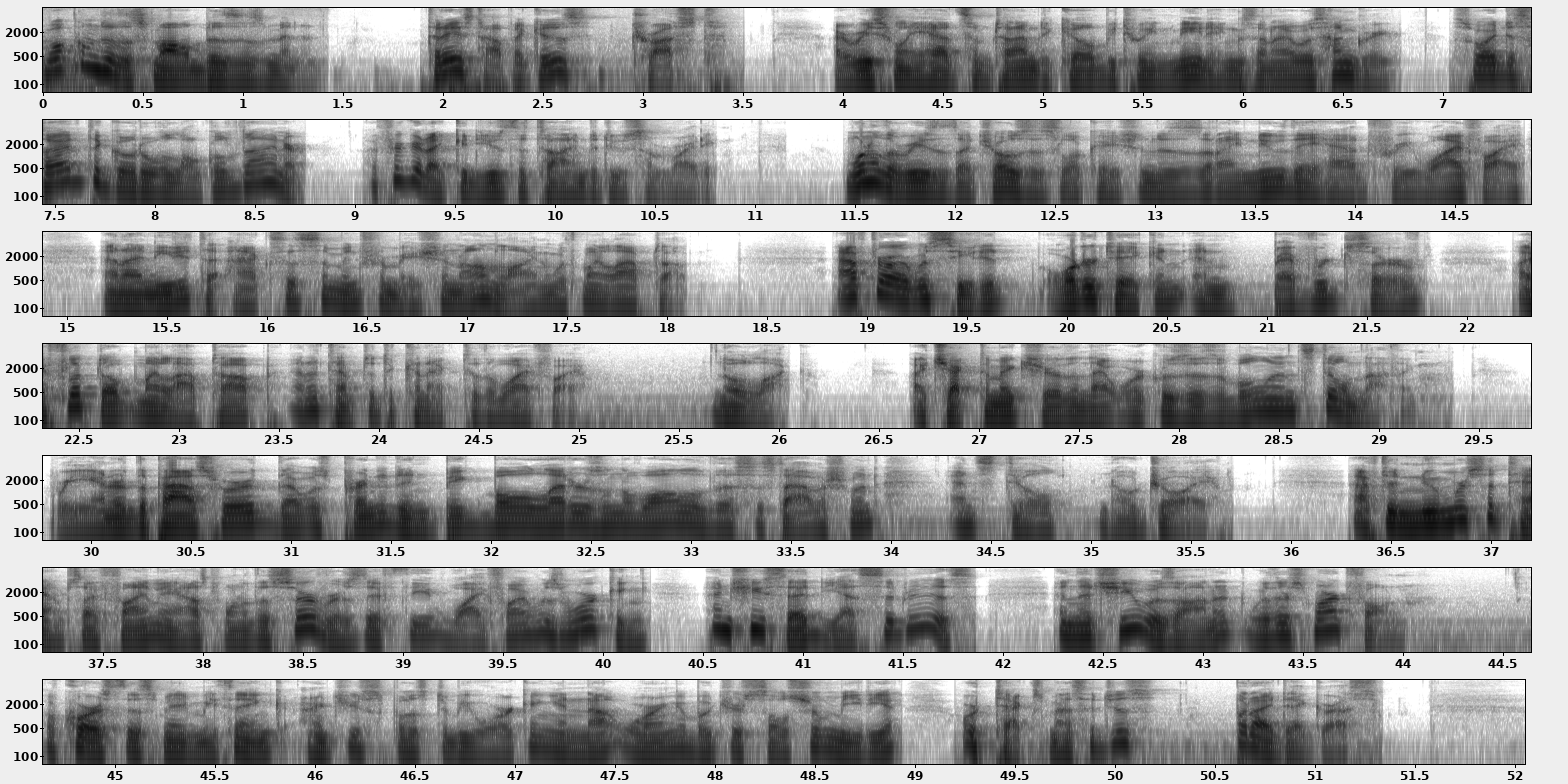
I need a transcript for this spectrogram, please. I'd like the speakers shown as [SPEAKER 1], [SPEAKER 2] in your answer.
[SPEAKER 1] Welcome to the Small Business Minute. Today's topic is trust. I recently had some time to kill between meetings and I was hungry, so I decided to go to a local diner. I figured I could use the time to do some writing. One of the reasons I chose this location is that I knew they had free Wi Fi and I needed to access some information online with my laptop. After I was seated, order taken, and beverage served, I flipped open my laptop and attempted to connect to the Wi Fi. No luck. I checked to make sure the network was visible and still nothing. Re entered the password that was printed in big bold letters on the wall of this establishment, and still no joy. After numerous attempts, I finally asked one of the servers if the Wi Fi was working, and she said yes, it is, and that she was on it with her smartphone. Of course, this made me think aren't you supposed to be working and not worrying about your social media or text messages? But I digress.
